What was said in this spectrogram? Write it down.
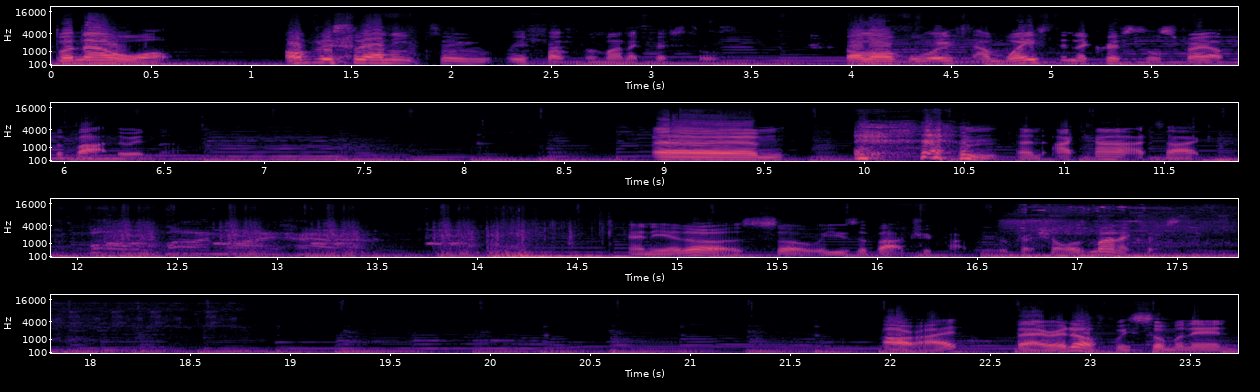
But now what? Obviously, I need to refresh my mana crystals. Well, I'm, waste, I'm wasting the crystals straight off the bat doing that. Um, and I can't attack any of those, so we use a battery pack to refresh all those mana crystals. Alright, fair enough. We summon in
